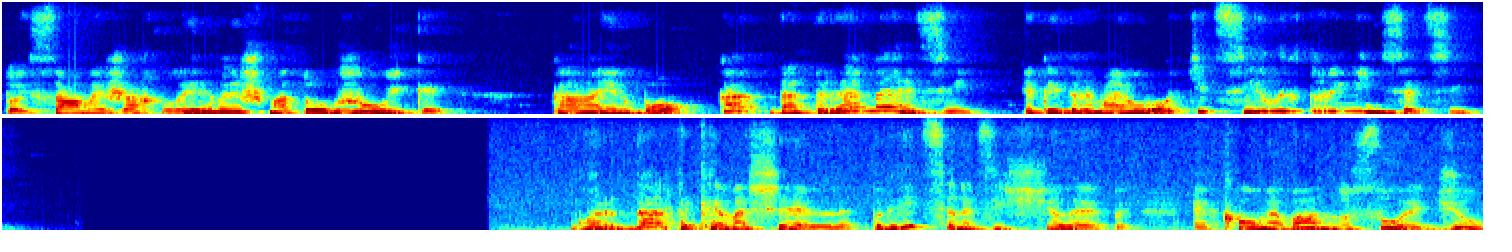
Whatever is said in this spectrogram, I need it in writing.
той самий жахливий шматок жуйки, Каїн Бокка да mesi, який тримає у роті цілих три місяці. Guardate che mascelle, подивіться на ці щелепи. E come vanno su e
